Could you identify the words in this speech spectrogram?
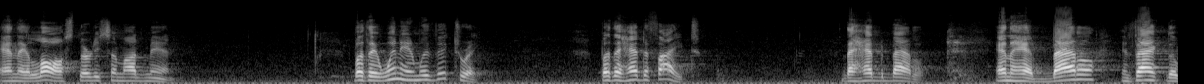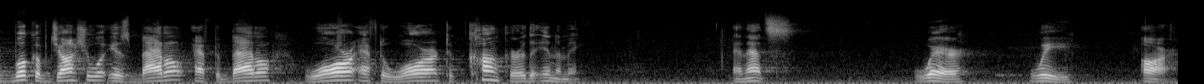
and they lost 30 some odd men. But they went in with victory. But they had to fight. They had to battle. And they had battle. In fact, the book of Joshua is battle after battle, war after war to conquer the enemy. And that's where we are,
